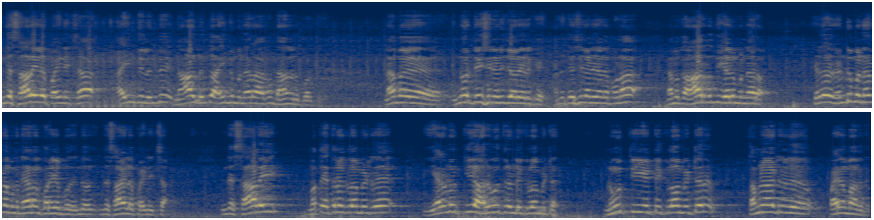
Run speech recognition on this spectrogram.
இந்த சாலையில் பயணிச்சா ஐந்துலேருந்து நாலுலேருந்து ஐந்து மணி நேரம் ஆகும் பெங்களூர் போகிறதுக்கு நம்ம இன்னொரு தேசிய நெடுஞ்சாலை இருக்கு. அந்த தேசிய நெடுஞ்சாலை போனால் நமக்கு ஆறுலேருந்து ஏழு மணி நேரம். கிட்டத்தட்ட ரெண்டு மணி நேரம் நமக்கு நேரம் குறைய போகுது இந்த இந்த சாலையில் பயணிச்சா. இந்த சாலை மொத்தம் எத்தனை கிலோமீட்டர்? இருநூத்தி அறுபத்தி ரெண்டு கிலோமீட்டர். நூற்றி எட்டு கிலோமீட்டர் தமிழ்நாட்டில் பயணமாகுது.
